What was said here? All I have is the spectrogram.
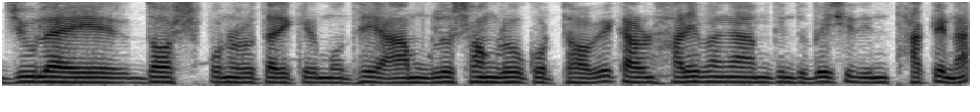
জুলাইয়ের দশ পনেরো তারিখের মধ্যে আমগুলো সংগ্রহ করতে হবে কারণ হাড়িভাঙা আম কিন্তু বেশি দিন থাকে না।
